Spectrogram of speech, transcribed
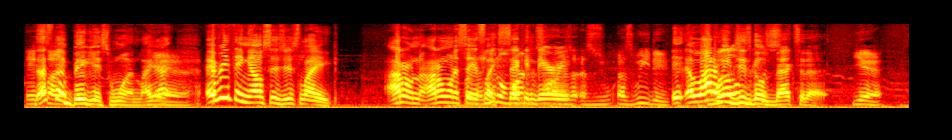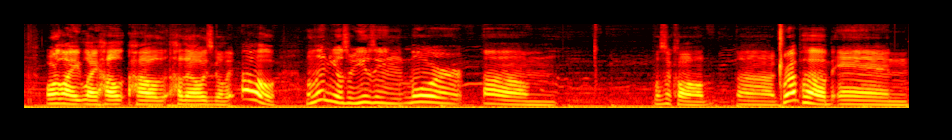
That's like, the biggest one. Like I- everything else is just like I don't know. I don't want to say it's like don't work as secondary. as, as, as we do. It, a lot of Well, it just goes just- back to that. Yeah, or like like how how how they always go like, oh, millennials are using more um, what's it called, uh, Grubhub and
